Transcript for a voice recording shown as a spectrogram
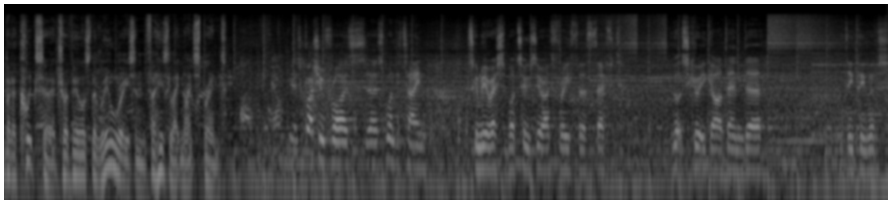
But a quick search reveals the real reason for his late night sprint. Yeah, it's Crutched Friars. Uh, it's one detained. It's going to be arrested by 203 for theft. We've got a security guard and uh, the DP with us.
